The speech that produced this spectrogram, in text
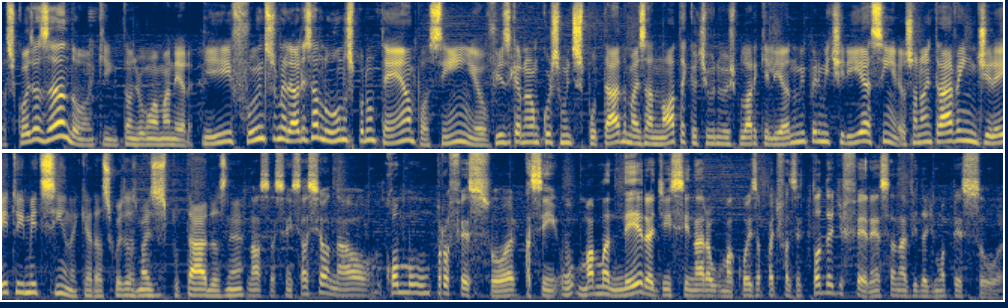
As coisas andam aqui, então, de alguma maneira. E fui um dos melhores alunos por um tempo, assim. Eu física não é um curso muito disputado, mas a nota que eu tive no vestibular aquele ano me permitiria, assim, eu só não entrava em direito e medicina, que eram as coisas mais disputadas, né? Nossa, sensacional. Como um professor, assim, uma maneira de ensinar alguma coisa pode fazer toda a diferença na vida de uma pessoa.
